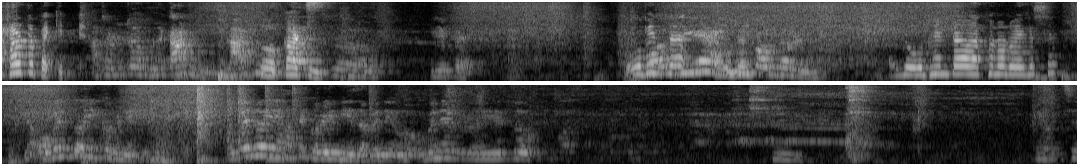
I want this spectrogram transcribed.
আঠারোটা প্যাকেট আঠারোটা মানে কার্টুন কার্টুন ও, কার্টুন। ইয়ে প্যাক ওভেনটা যে ওভেনটাও এখনও রয়ে গেছে। না, ওভেন তো ই করে নেবে ওভেন ওই হাতে করেই নিয়ে যাবেন ওভেনের ইয়ে তো হুম। হচ্ছে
